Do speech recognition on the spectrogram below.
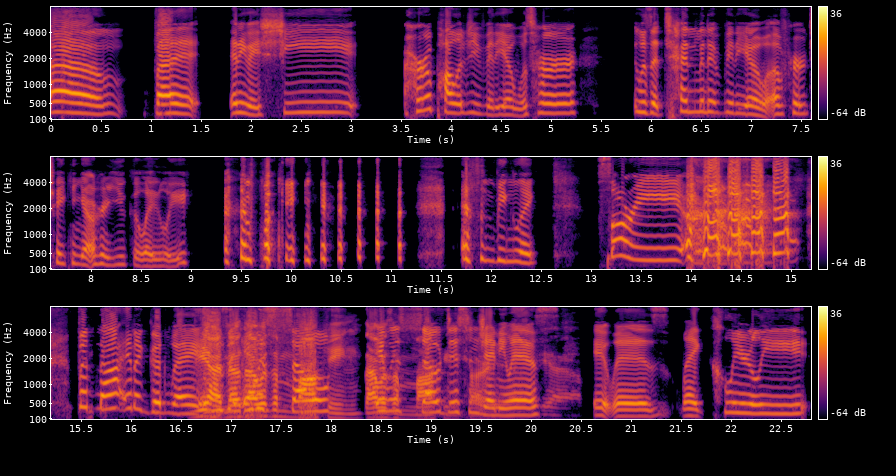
Um, but anyway, she her apology video was her it was a 10 minute video of her taking out her ukulele and fucking and being like sorry but not in a good way yeah, was- no, that was, a so mocking. That it was, was so disingenuous. Yeah. it was like clearly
